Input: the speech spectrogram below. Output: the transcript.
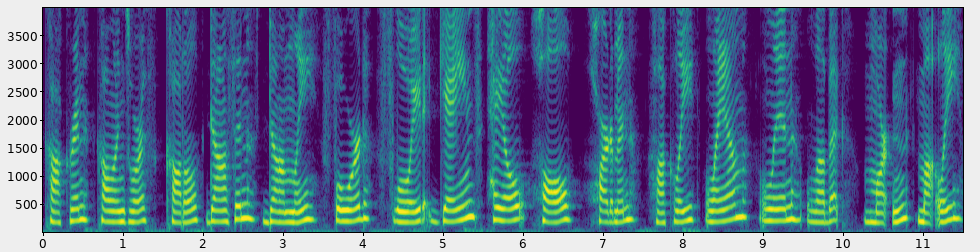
Cochran, Collingsworth, Cottle, Dawson, Donley, Ford, Floyd, Gaines, Hale, Hall, Hardeman, Hockley, Lamb, Lynn, Lubbock, Martin, Motley,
